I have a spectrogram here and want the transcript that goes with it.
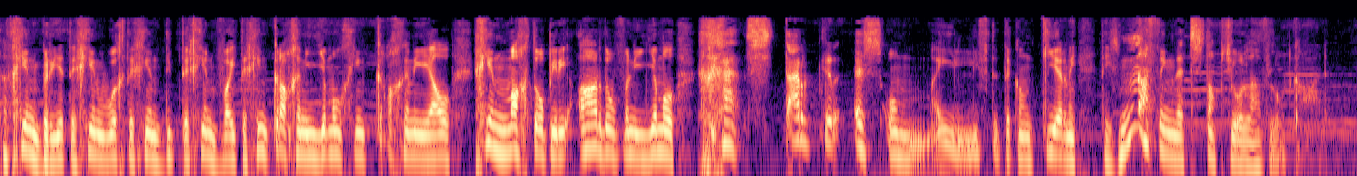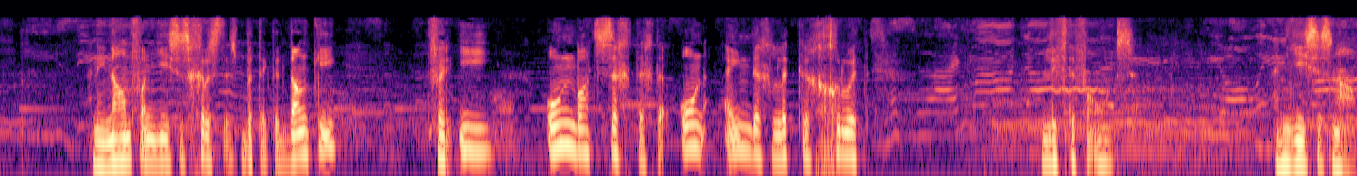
Dat geen breedte, geen hoogte, geen diepte, geen wyte, geen krag in die hemel, geen krag in die hel, geen magte op hierdie aarde of in die hemel sterker is om my liefde te kan keer nie. There's nothing that stops your love, Lord God. In die naam van Jesus Christus bid ek dit. Dankie vir u onbatsigtige, oneindiglike groot liefde vir ons. In Jesus naam.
